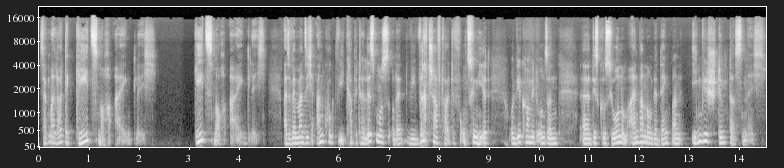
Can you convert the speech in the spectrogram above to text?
sag mal Leute, geht's noch eigentlich? Geht's noch eigentlich? Also wenn man sich anguckt, wie Kapitalismus oder wie Wirtschaft heute funktioniert und wir kommen mit unseren äh, Diskussionen um Einwanderung, dann denkt man, irgendwie stimmt das nicht.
